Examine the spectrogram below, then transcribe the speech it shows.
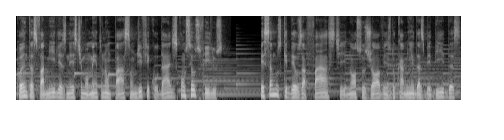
Quantas famílias neste momento não passam dificuldades com seus filhos? Peçamos que Deus afaste nossos jovens do caminho das bebidas,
